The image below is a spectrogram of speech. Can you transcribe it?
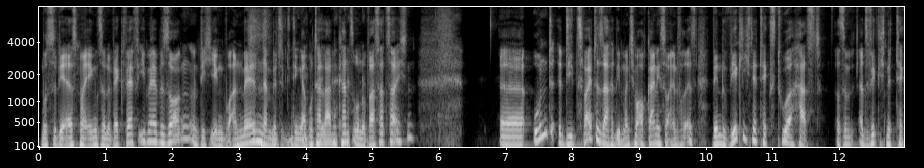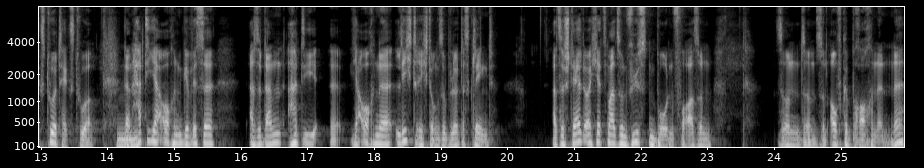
musst du dir erstmal irgendeine so Wegwerf-E-Mail besorgen und dich irgendwo anmelden, damit du die Dinger runterladen kannst ohne Wasserzeichen. Äh, und die zweite Sache, die manchmal auch gar nicht so einfach ist, wenn du wirklich eine Textur hast, also, also wirklich eine Textur-Textur, mhm. dann hat die ja auch eine gewisse also dann hat die äh, ja auch eine Lichtrichtung, so blöd das klingt. Also stellt euch jetzt mal so einen Wüstenboden vor, so ein so ein, so ein, so ein aufgebrochenen, ne?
